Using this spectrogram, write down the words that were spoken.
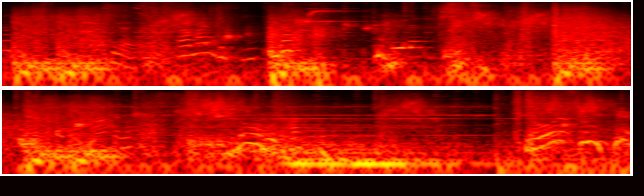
きない甘いですね。勝負勝つ強烈に切れ飽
